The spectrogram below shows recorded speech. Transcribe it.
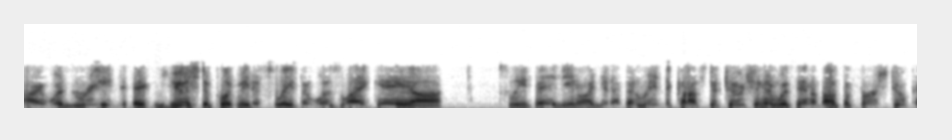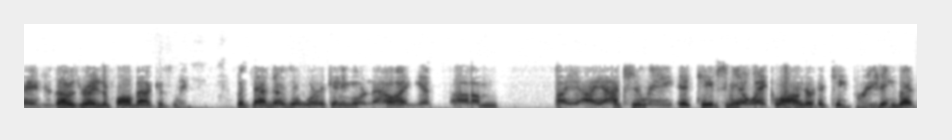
I would read. It used to put me to sleep. It was like a uh, sleep aid. You know, I get up and read the Constitution, and within about the first two pages, I was ready to fall back asleep. But that doesn't work anymore. Now I get, um, I, I actually, it keeps me awake longer to keep reading. But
